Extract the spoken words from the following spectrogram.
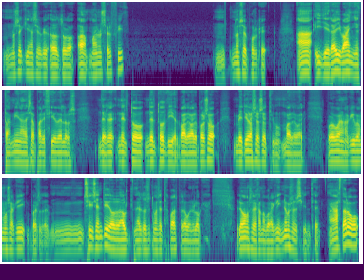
no sé quién ha sido el otro, ah, Manu Selfid, mm, no sé por qué, Ah, y Geray Ibáñez también ha desaparecido de los del, del, top, del top 10. Vale, vale. Por eso metió a ser séptimo. Vale, vale. Pues bueno, aquí vemos aquí, pues mm, sin sentido las dos últimas etapas, pero bueno, lo que lo vamos dejando por aquí. Nos vemos en el siguiente. Hasta luego.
